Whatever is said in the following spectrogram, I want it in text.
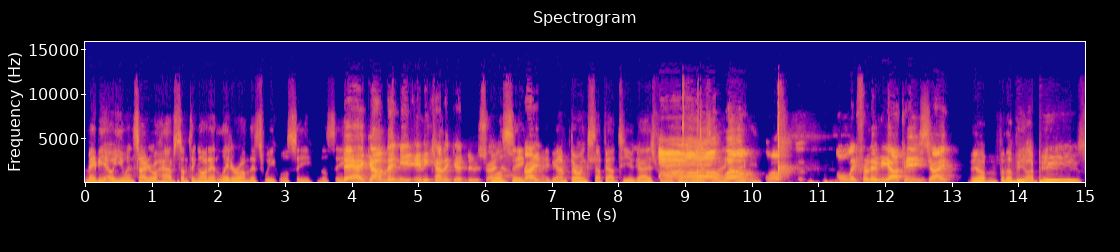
maybe OU Insider will have something on it later on this week. We'll see. We'll see. Dadgum, they need any kind of good news right we'll now. see. Right? Maybe I'm throwing stuff out to you guys for you to come Uh, well, Maybe. well, only for the VIPs, right? Yep, for the VIPs.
